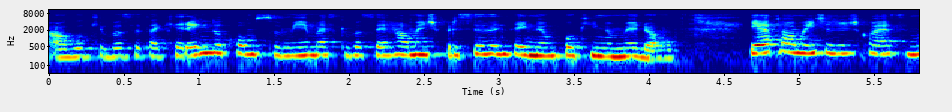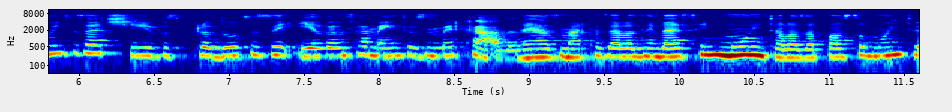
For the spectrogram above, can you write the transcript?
algo que você está querendo consumir, mas que você realmente precisa entender um pouquinho melhor. E atualmente a gente conhece muitos ativos, produtos e, e lançamentos no mercado, né, as marcas elas investem muito, elas apostam muito,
